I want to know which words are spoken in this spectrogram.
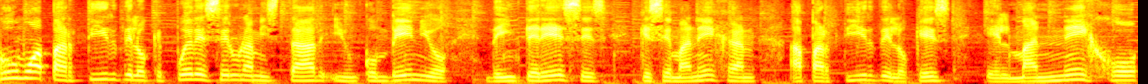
cómo a partir de lo que puede ser una amistad y un convenio de intereses que se manejan a partir de lo que es el manejo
